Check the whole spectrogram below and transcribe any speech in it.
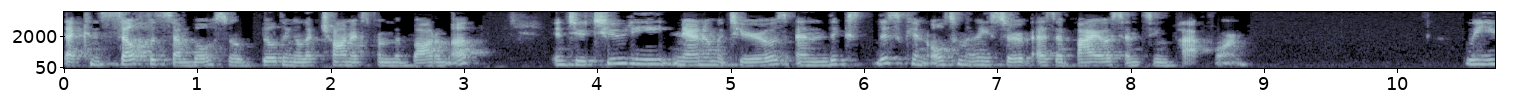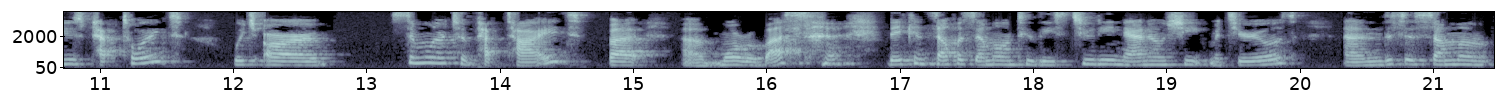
that can self-assemble, so building electronics from the bottom up, into 2D nanomaterials, and this, this can ultimately serve as a biosensing platform. We use peptoids, which are similar to peptides, but uh, more robust. they can self-assemble into these 2D nanosheet materials. And this is some of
